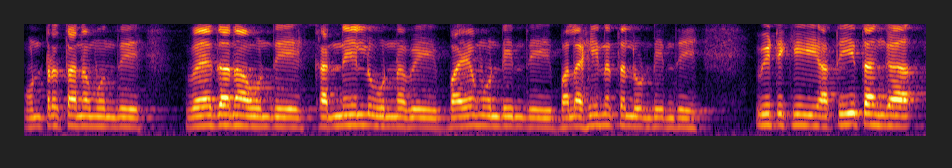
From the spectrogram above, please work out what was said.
ఒంటరితనం ఉంది వేదన ఉంది కన్నీళ్ళు ఉన్నవి భయం ఉండింది బలహీనతలు ఉండింది వీటికి అతీతంగా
